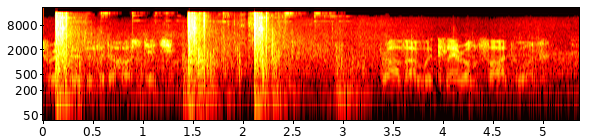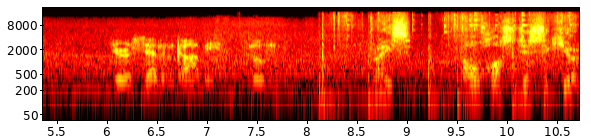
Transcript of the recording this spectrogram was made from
Three moving with a hostage. Bravo, we're clear on 5-1. You're a 7 copy. Moving. Price. All hostages secure.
